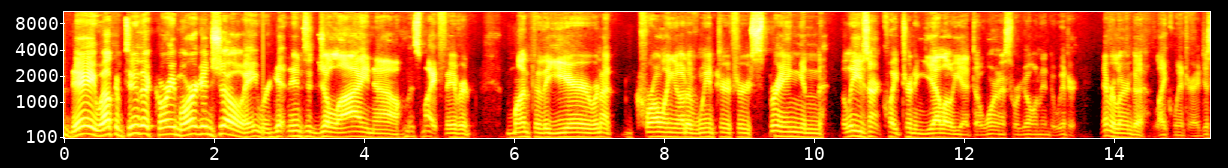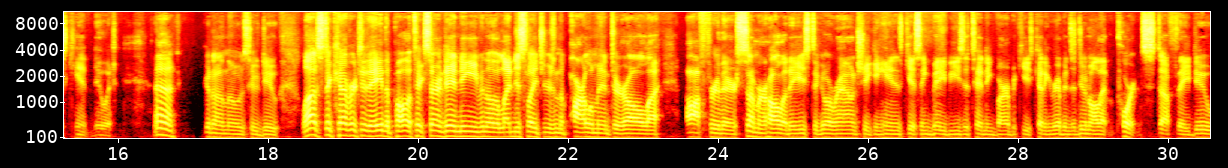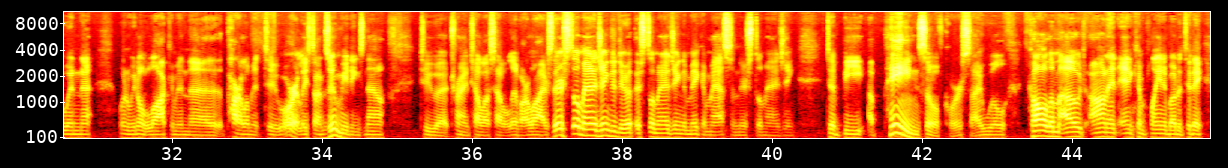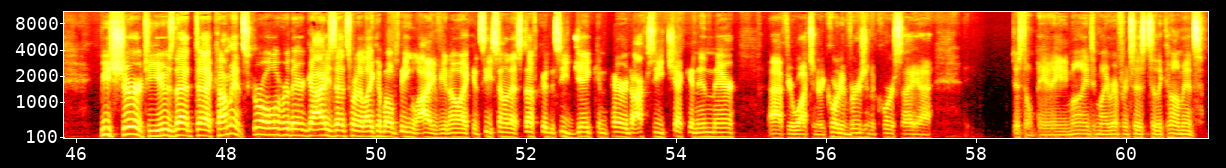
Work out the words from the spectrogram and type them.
Good day. Welcome to the Cory Morgan Show. Hey, we're getting into July now. It's my favorite month of the year. We're not crawling out of winter through spring, and the leaves aren't quite turning yellow yet to warn us we're going into winter. Never learned to like winter. I just can't do it. Uh, good on those who do. Lots to cover today. The politics aren't ending, even though the legislatures and the parliament are all uh, off for their summer holidays to go around shaking hands, kissing babies, attending barbecues, cutting ribbons, and doing all that important stuff they do when uh, when we don't lock them in the parliament to, or at least on Zoom meetings now, to uh, try and tell us how to live our lives. They're still managing to do it. They're still managing to make a mess, and they're still managing to be a pain. So, of course, I will call them out on it and complain about it today be sure to use that uh, comment scroll over there, guys. That's what I like about being live. You know, I can see some of that stuff. Good to see Jake and Paradoxy checking in there. Uh, if you're watching a recorded version, of course, I uh, just don't pay any mind to my references to the comments.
